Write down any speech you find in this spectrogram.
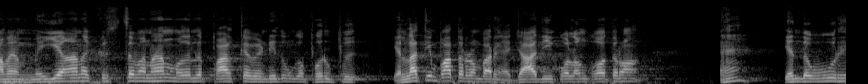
அவன் மெய்யான கிறிஸ்தவனான்னு முதல்ல பார்க்க வேண்டியது உங்கள் பொறுப்பு. எல்லாத்தையும் பார்த்துடுறோம் பாருங்கள் ஜாதி குலம் கோத்திரம் எந்த ஊர்?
